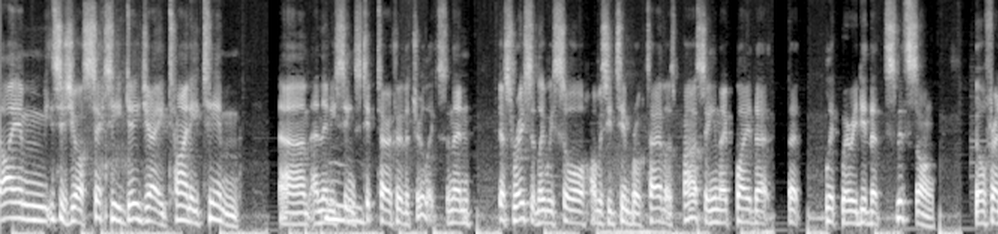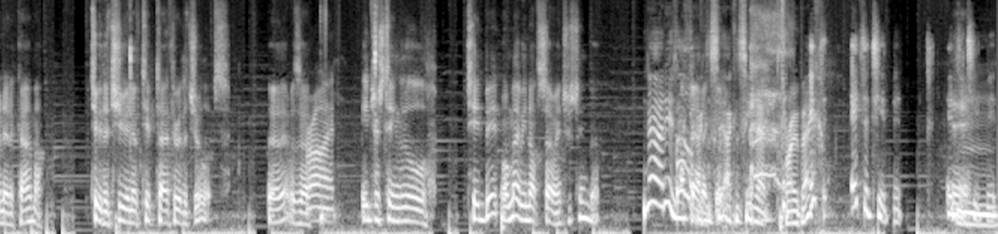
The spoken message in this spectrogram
I am. This is your sexy DJ, Tiny Tim, um, and then he sings "Tiptoe Through the Tulips." And then just recently, we saw obviously Tim Brooke Taylor's passing, and they played that that clip where he did that Smith song, "Girlfriend in a Coma," to the tune of "Tiptoe Through the Tulips." So that was a Right. interesting little tidbit, or maybe not so interesting, but No, it is. I, Well- I can see. I can see that throwback. It's, it's a tidbit. It's Yeah. a tidbit.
